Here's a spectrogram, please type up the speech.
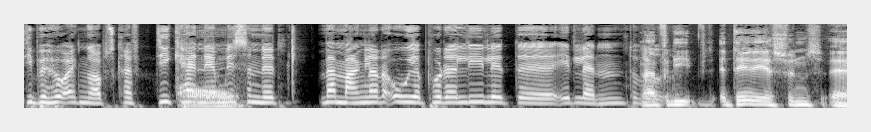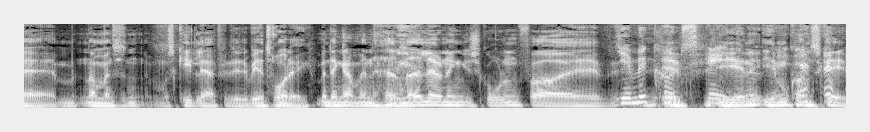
de behøver ikke en opskrift. De kan oh. nemlig sådan lidt, hvad mangler der? Uh, jeg putter lige lidt uh, et eller andet, du Nej, ved. fordi det, jeg synes, øh, når man sådan, måske lærte det, jeg tror det ikke, men dengang man havde madlavning i skolen for... Øh, Hjemmekundskab. Øh, hjemme, hjemmekundskab.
